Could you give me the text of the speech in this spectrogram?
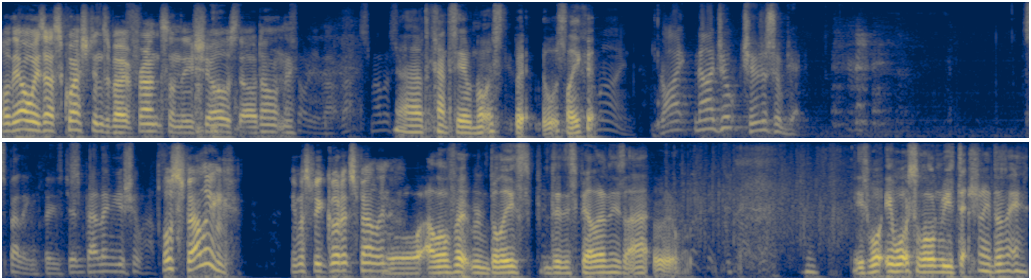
Well, they always ask questions about France on these shows, though, don't they? Sorry about that. Uh, I can't say I've noticed, but it looks like it. Right, Nigel, choose a subject. Spelling, please, Jim. Spelling you shall have. Oh, spelling. You must be good at spelling. Oh, I love it when Bully did the spelling. He's like, that. he's what he watches along with his dictionary, doesn't he?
